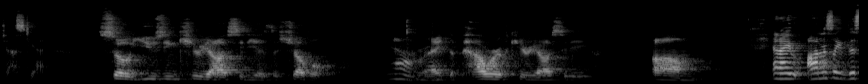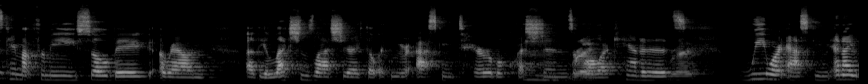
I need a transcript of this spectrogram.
just yet. So using curiosity as a shovel, Yeah. right? The power of curiosity. Um, And I honestly, this came up for me so big around uh, the elections last year. I felt like we were asking terrible questions of all our candidates. Right. We weren't asking, and I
